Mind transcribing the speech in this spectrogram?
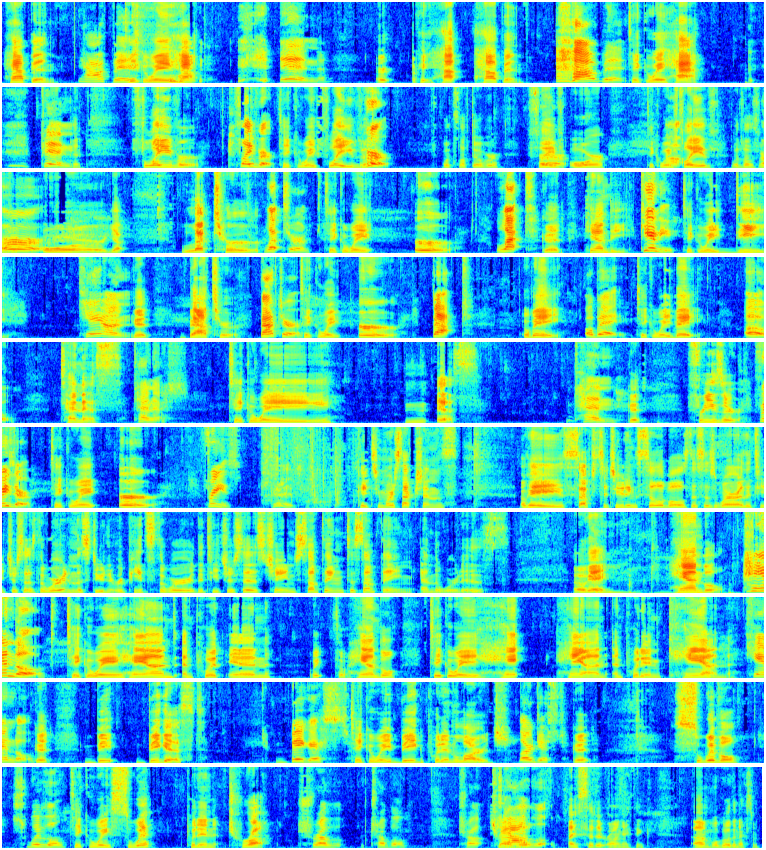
Happen. Happen. Take away hap. In. Or er, okay, ha happen. Happen. Take away ha. Pin. Pin. Flavor. Flavor. Take away flav. Ver. What's left over? Flav Er. or take away Uh. flav. What's left over? Er. Or yeah. Letter. Letter. Take away er. Let. Good. Candy. Candy. Take away d. Can. Good. Batter. Batter. Take away er. Bat. Obey. Obey. Take away bay. O. Tennis. Tennis. Take away is. Ten. Good. Freezer. Freezer. Take away er. Freeze. Good. Okay, two more sections. Okay, substituting syllables. This is where the teacher says the word and the student repeats the word. The teacher says change something to something, and the word is. Okay. Handle. Handle. Take away hand and put in. Wait, so handle. Take away ha- han and put in can. Candle. Good. Bi- biggest. Biggest. Take away big, put in large. Largest. Good. Swivel. Swivel. Take away swi, put in tra. Trouble. Trouble. Tra- Travel. Travel. I said it wrong, I think. Um, we'll go to the next one.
